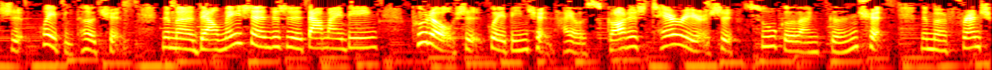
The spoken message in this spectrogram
是惠比特犬。那么 Dalmatian 就是大麦丁。Poodle 是贵宾犬，还有 Scottish Terrier 是苏格兰梗犬，那么 French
